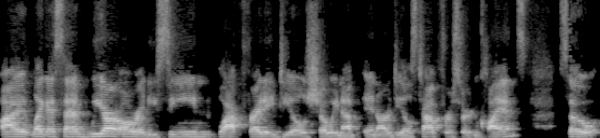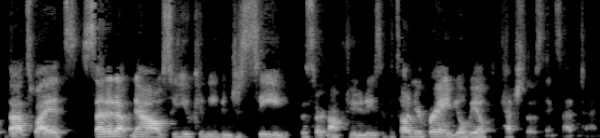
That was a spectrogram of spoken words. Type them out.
I, like I said, we are already seeing Black Friday deals showing up in our deals tab for certain clients. So that's why it's set it up now so you can even just see the certain opportunities. If it's on your brain, you'll be able to catch those things ahead of time.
